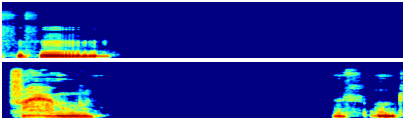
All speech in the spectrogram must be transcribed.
Und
